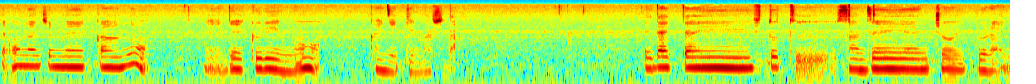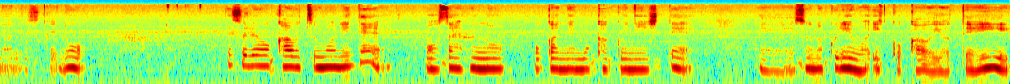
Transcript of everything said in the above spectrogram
で同じメーカーの、え、デイクリームを買いに行きました。でだいたい1つ3000円ちょいぐらいなんですけどでそれを買うつもりでお財布のお金も確認して、えー、そのクリームを1個買う予定。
